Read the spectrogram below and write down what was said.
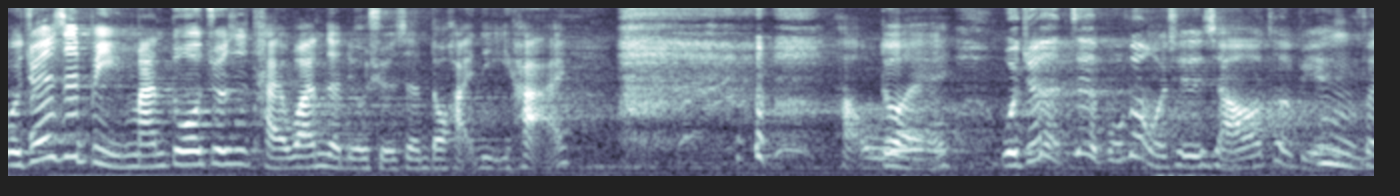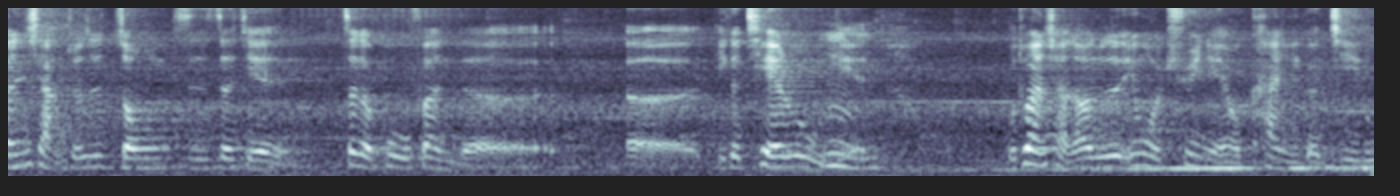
我觉得是比蛮多就是台湾的留学生都还厉害。好、哦，对，我觉得这个部分我其实想要特别嗯分享，就是中资这件、这个部分的呃一个切入点。嗯我突然想到，就是因为我去年有看一个纪录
